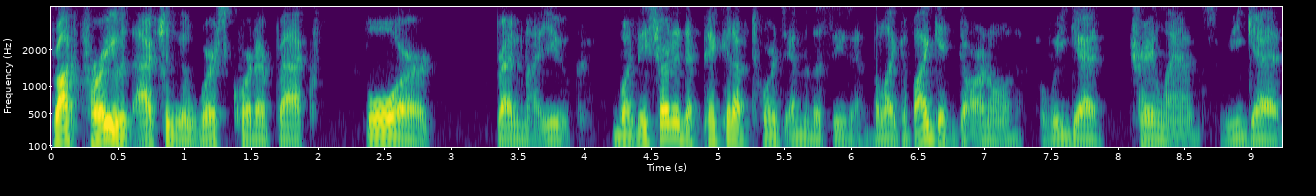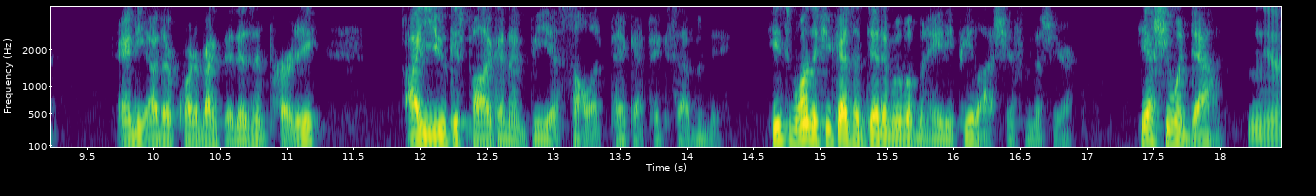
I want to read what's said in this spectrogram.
Brock Purdy was actually the worst quarterback for Brandon Aiyuk, but they started to pick it up towards the end of the season. But like if I get Darnold, if we get Trey Lance, we get any other quarterback that isn't Purdy, Aiyuk is probably going to be a solid pick at pick 70. He's one of the few guys that didn't move up in ADP last year from this year. He actually went down. Yeah.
